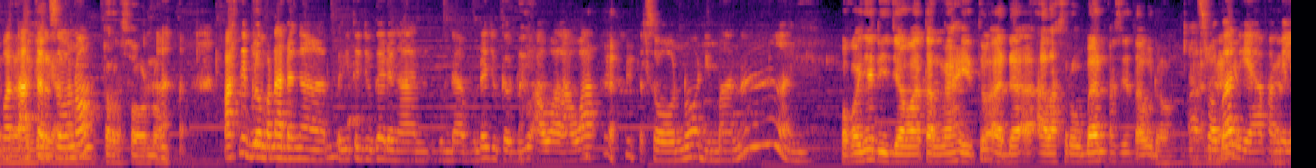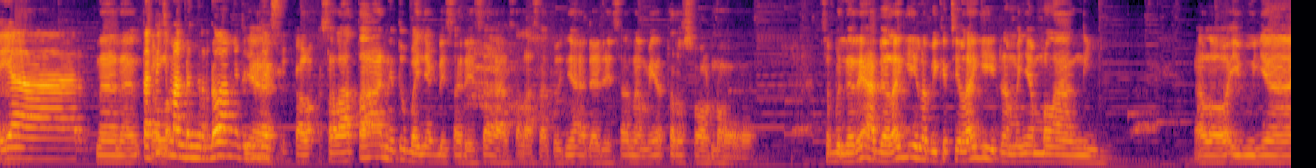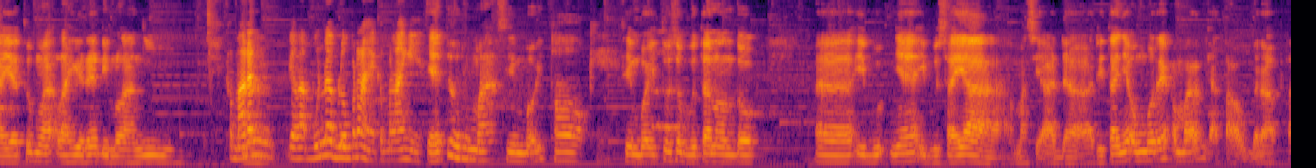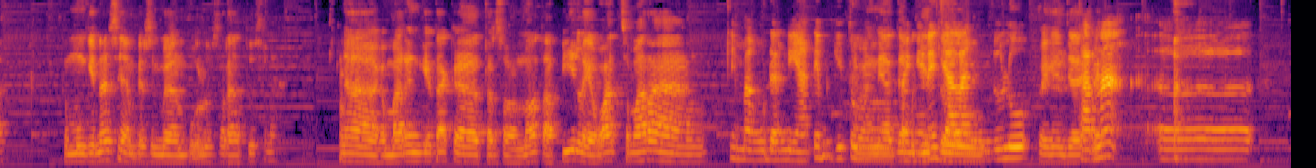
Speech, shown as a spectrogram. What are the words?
Kota Tersono? Tersono. Pasti belum pernah dengar. Begitu juga dengan bunda-bunda juga dulu awal-awal tersono di mana lagi? Pokoknya di Jawa Tengah itu ada alas roban pasti tahu dong. Asroban Jangan- ya familiar. Nah, nah Tapi kalau- cuma denger doang itu ya, juga sih. kalau ke selatan itu banyak desa-desa. Salah satunya ada desa namanya Tersono. Sebenarnya ada lagi lebih kecil lagi namanya Melangi. Kalau ibunya ya tuh lahirnya di Melangi. Kemarin ya, Bunda belum pernah ya ke Melangi? Ya itu rumah Simbo itu. Oh, Oke. Simbo itu sebutan untuk eh, ibunya ibu saya masih ada. Ditanya umurnya kemarin nggak tahu berapa. Kemungkinan sih hampir 90 100 lah. Nah, kemarin kita ke Tersono tapi lewat Semarang. Emang udah niatnya begitu, Emang niatnya pengennya begitu. jalan dulu Pengen jalan karena eh,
